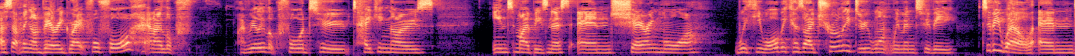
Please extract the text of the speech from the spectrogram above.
are something I'm very grateful for, and I look I really look forward to taking those into my business and sharing more with you all because I truly do want women to be to be well and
